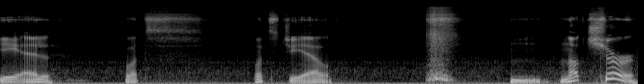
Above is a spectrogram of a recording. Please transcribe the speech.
GL. What's what's GL? Hmm, not sure.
